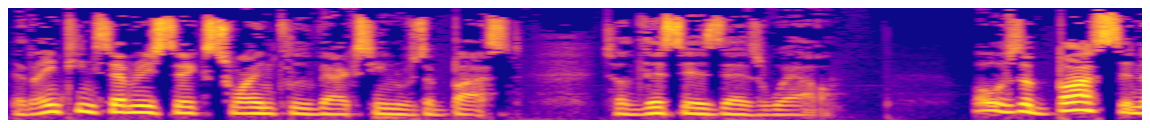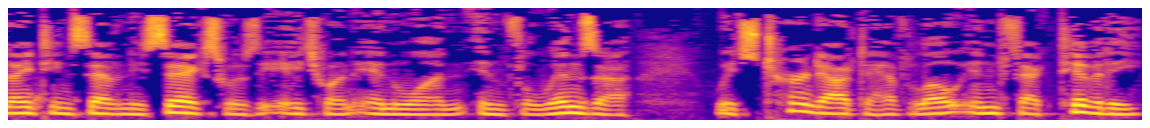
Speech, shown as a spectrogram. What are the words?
The 1976 swine flu vaccine was a bust, so this is as well. What was a bust in 1976 was the H1N1 influenza, which turned out to have low infectivity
